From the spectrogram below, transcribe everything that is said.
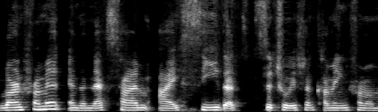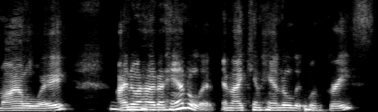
learn from it and the next time i see that situation coming from a mile away mm-hmm. i know how to mm-hmm. handle it and i can handle it with grace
